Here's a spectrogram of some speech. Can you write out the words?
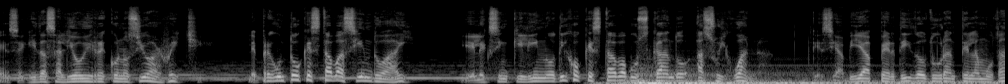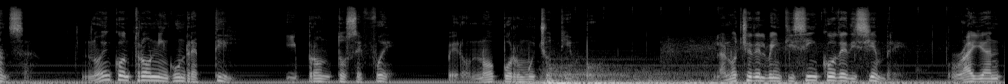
Enseguida salió y reconoció a Richie. Le preguntó qué estaba haciendo ahí y el ex inquilino dijo que estaba buscando a su iguana, que se había perdido durante la mudanza. No encontró ningún reptil y pronto se fue, pero no por mucho tiempo. La noche del 25 de diciembre, Ryan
